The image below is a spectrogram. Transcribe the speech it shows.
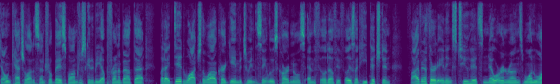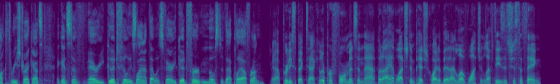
Don't catch a lot of Central baseball. I'm just going to be upfront about that. But I did watch the wild card game between the St. Louis Cardinals and the Philadelphia Phillies that he pitched in. Five and a third innings, two hits, no earned runs, one walk, three strikeouts against a very good Phillies lineup that was very good for most of that playoff run. Yeah, pretty spectacular performance in that. But I have watched him pitch quite a bit. I love watching lefties. It's just a thing.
